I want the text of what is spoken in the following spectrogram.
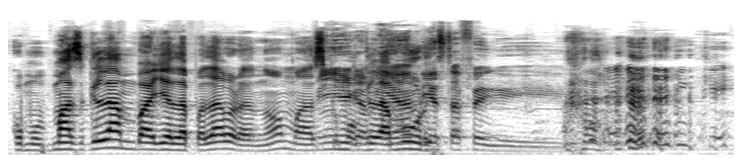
como más glam, vaya la palabra, ¿no? Más Mira, como glamour. Está feliz. Qué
